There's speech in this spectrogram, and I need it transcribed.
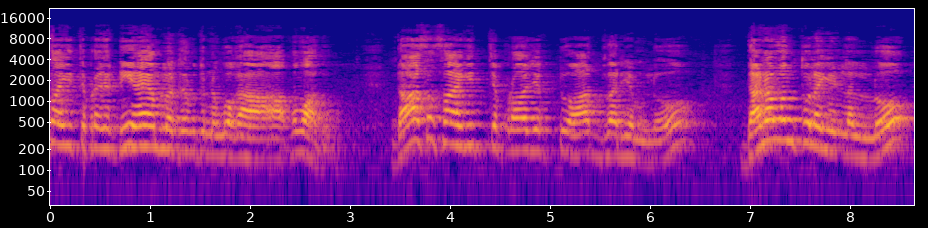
సాహిత్య ప్రాజెక్ట్ నీ హయాంలో జరుగుతున్న ఒక అపవాదు. దాస సాహిత్య ప్రాజెక్టు ఆధ్వర్యంలో ధనవంతుల ఇళ్ళల్లో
